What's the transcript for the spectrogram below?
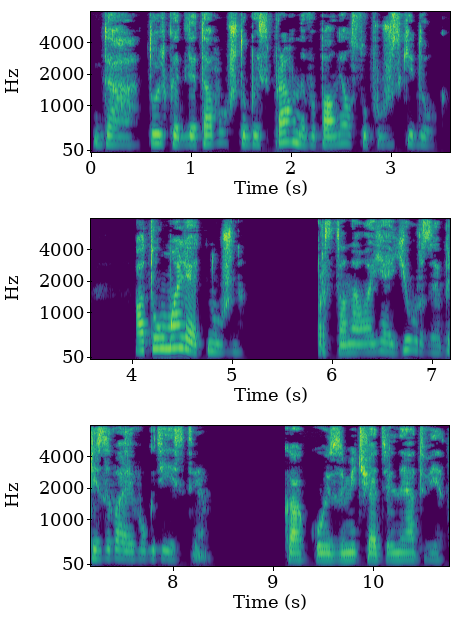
Да, только для того, чтобы исправно выполнял супружеский долг. А то умолять нужно. Простонала я, юрзая, призывая его к действиям. Какой замечательный ответ.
